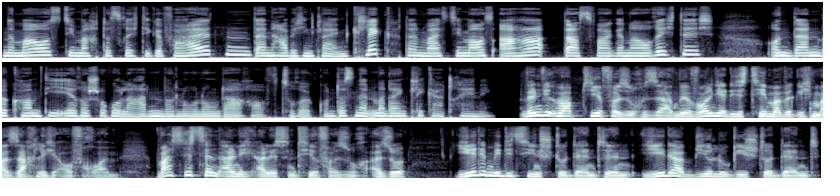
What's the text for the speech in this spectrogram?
eine Maus, die macht das richtige Verhalten, dann habe ich einen kleinen Klick, dann weiß die Maus, aha, das war genau richtig und dann bekommt die ihre Schokoladenbelohnung darauf zurück und das nennt man dann Klickertraining. Wenn wir überhaupt Tierversuche sagen, wir wollen ja dieses Thema wirklich mal sachlich aufräumen. Was ist denn eigentlich alles ein Tierversuch? Also jede Medizinstudentin, jeder Biologiestudent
